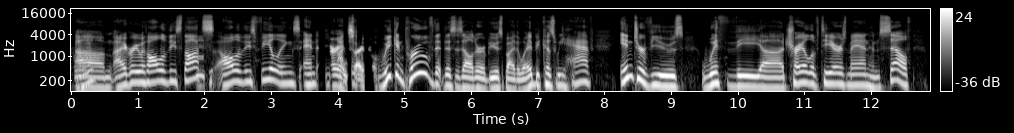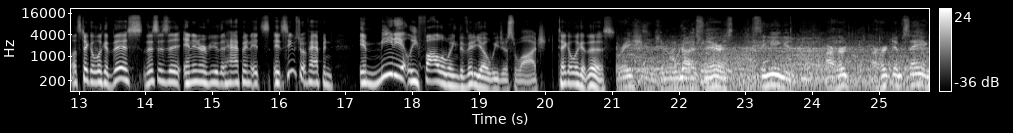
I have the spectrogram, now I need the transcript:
Mm-hmm. Um, I agree with all of these thoughts, all of these feelings, and Very I- insightful. we can prove that this is elder abuse, by the way, because we have interviews with the uh, Trail of Tears man himself. Let's take a look at this. This is a, an interview that happened. It's it seems to have happened immediately following the video we just watched. Take a look at this. You know, when I was there is singing and I heard I heard them saying,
